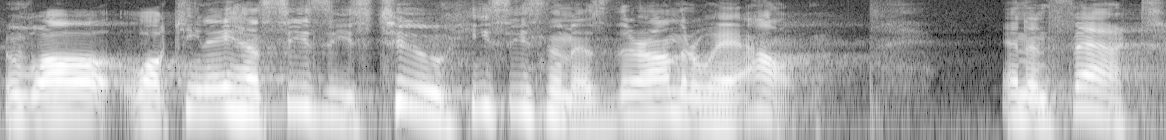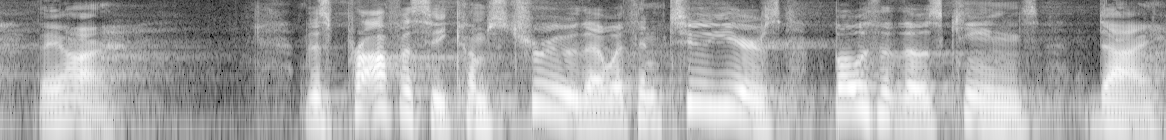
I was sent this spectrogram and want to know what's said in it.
while, while King Ahaz sees these two, he sees them as they're on their way out. And in fact, they are. This prophecy comes true that within two years, both of those kings die.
